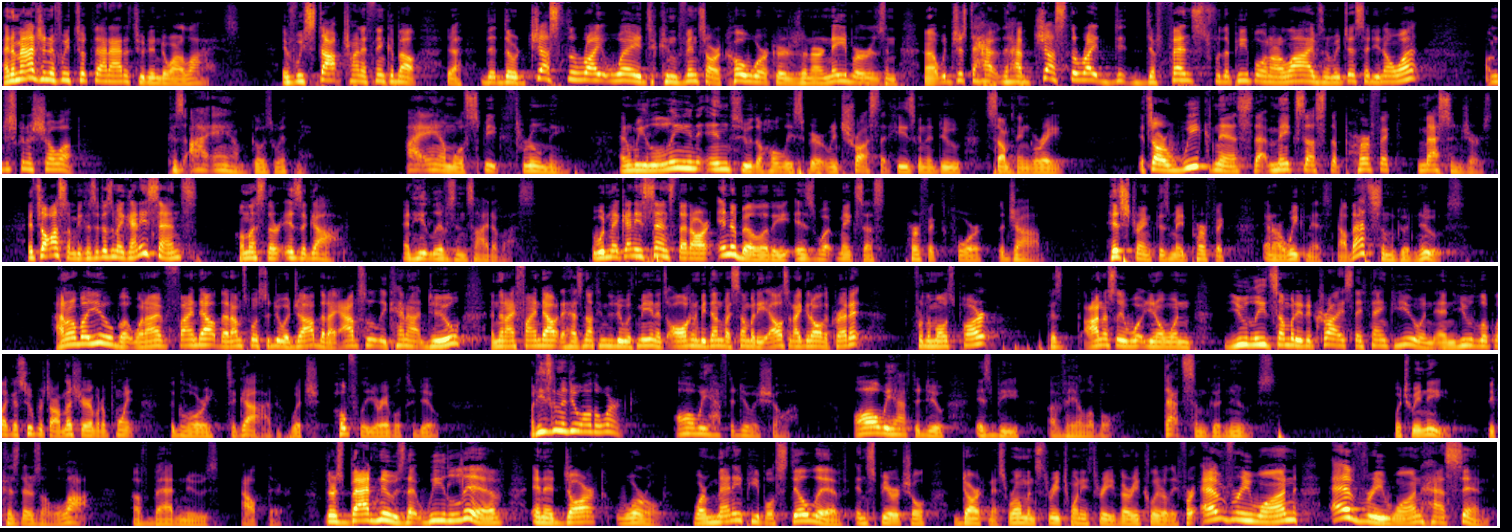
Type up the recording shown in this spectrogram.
And imagine if we took that attitude into our lives. If we stopped trying to think about yeah, the, the, just the right way to convince our coworkers and our neighbors, and uh, we just to have, to have just the right defense for the people in our lives, and we just said, you know what? I'm just going to show up because I am goes with me. I am will speak through me. And we lean into the Holy Spirit. We trust that He's going to do something great. It's our weakness that makes us the perfect messengers. It's awesome because it doesn't make any sense unless there is a God and He lives inside of us. It would make any sense that our inability is what makes us perfect for the job. His strength is made perfect in our weakness. Now, that's some good news. I don't know about you, but when I find out that I'm supposed to do a job that I absolutely cannot do, and then I find out it has nothing to do with me and it's all going to be done by somebody else and I get all the credit for the most part, because honestly, what, you know, when you lead somebody to Christ, they thank you, and, and you look like a superstar unless you're able to point the glory to God, which hopefully you're able to do. But He's going to do all the work. All we have to do is show up. All we have to do is be available. That's some good news, which we need because there's a lot of bad news out there. There's bad news that we live in a dark world where many people still live in spiritual darkness. Romans 3:23 very clearly. For everyone, everyone has sinned.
